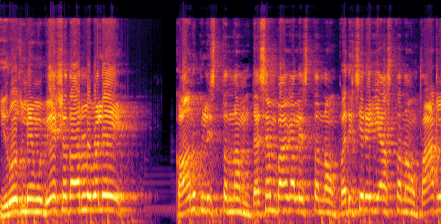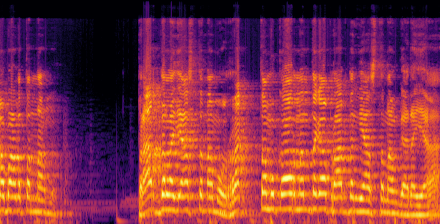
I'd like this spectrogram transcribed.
ఈరోజు మేము వేషధారులు వలె కానుకలు ఇస్తున్నాం దశం భాగాలు ఇస్తున్నాం పరిచర్య చేస్తున్నాం పాటలు పాడుతున్నాము ప్రార్థన చేస్తున్నాము రక్తము కారణంతగా ప్రార్థన చేస్తున్నాం గారయ్యా.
